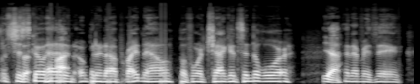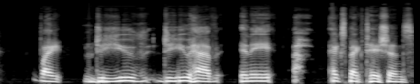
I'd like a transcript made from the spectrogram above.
Let's just So, go ahead I- and open it up right now before chat gets into war. Yeah. and everything. Like, Mhm. do you do you have any expectations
